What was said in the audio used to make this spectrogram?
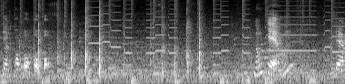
เสียงปอกปอกปอกปอกน้องแจมแจม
